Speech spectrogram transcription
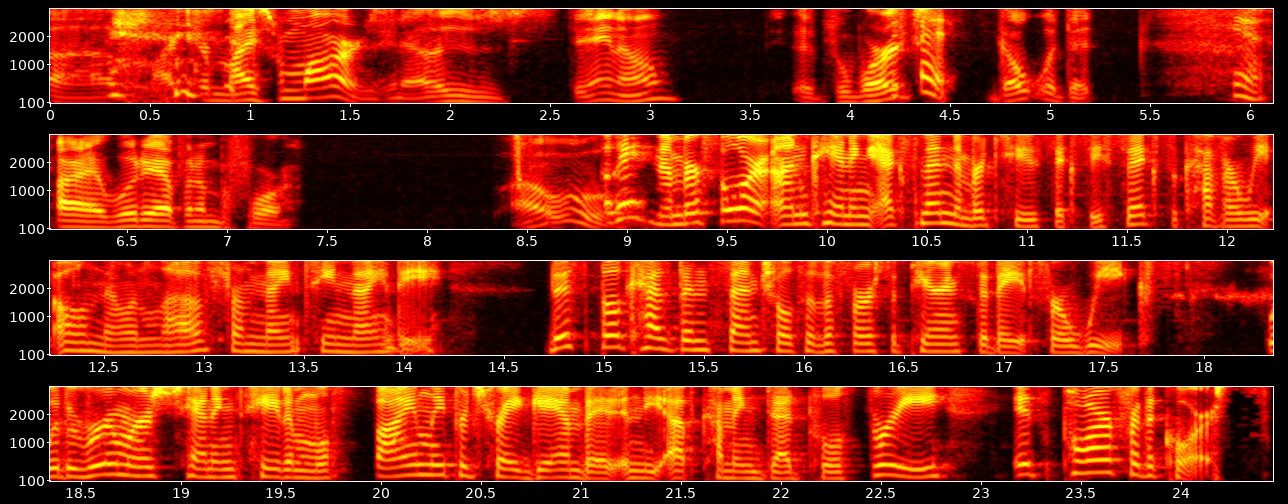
uh, biker mice from Mars? You know, it just, you know, if it works, fit. go with it. Yeah. All right, what do you have for number four? Oh, Okay, number four, Uncanny X Men number 266, a cover we all know and love from 1990. This book has been central to the first appearance debate for weeks, with rumors Channing Tatum will finally portray Gambit in the upcoming Deadpool 3. It's par for the course.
